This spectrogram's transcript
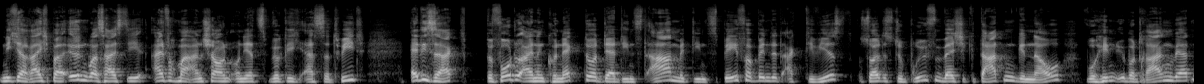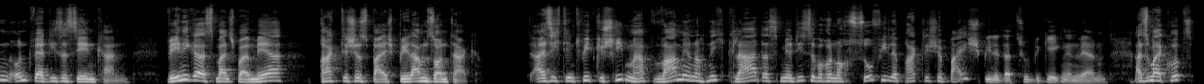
nicht erreichbar. Irgendwas heißt die. Einfach mal anschauen und jetzt wirklich erster Tweet. Eddie sagt, bevor du einen Connector, der Dienst A mit Dienst B verbindet, aktivierst, solltest du prüfen, welche Daten genau wohin übertragen werden und wer diese sehen kann. Weniger ist manchmal mehr. Praktisches Beispiel am Sonntag. Als ich den Tweet geschrieben habe, war mir noch nicht klar, dass mir diese Woche noch so viele praktische Beispiele dazu begegnen werden. Also mal kurz,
